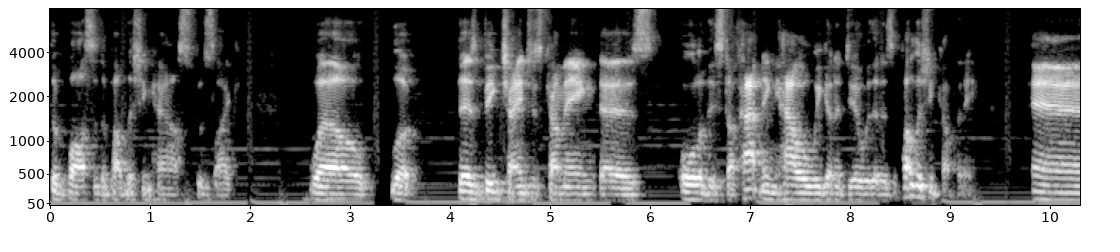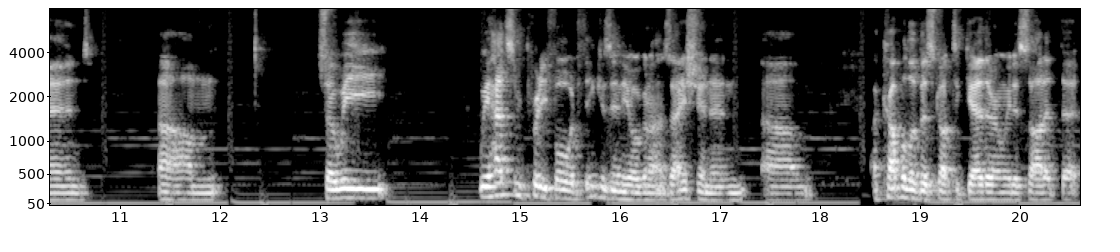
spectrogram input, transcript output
the boss of the publishing house was like, "Well, look, there's big changes coming. There's all of this stuff happening. How are we going to deal with it as a publishing company?" And um, so we we had some pretty forward thinkers in the organization, and um, a couple of us got together and we decided that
